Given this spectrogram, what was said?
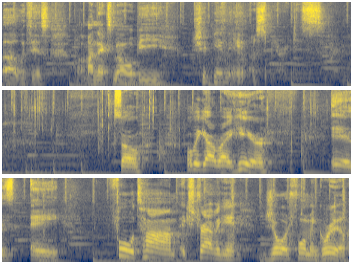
uh, with this. Uh, my next meal will be chicken and asparagus. So what we got right here is a full-time extravagant George Foreman grill.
